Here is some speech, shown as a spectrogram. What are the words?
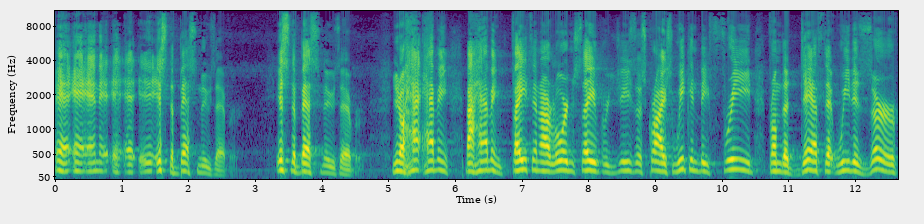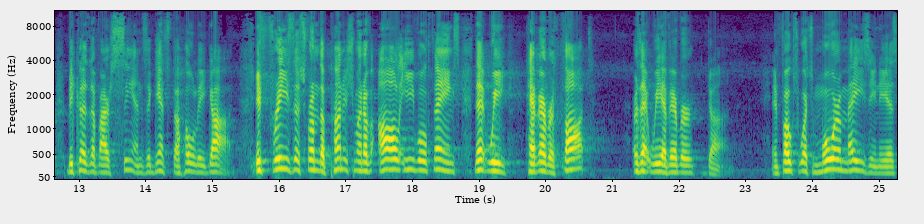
And, and it, it, it's the best news ever. It's the best news ever. You know, ha- having, by having faith in our Lord and Savior Jesus Christ, we can be freed from the death that we deserve because of our sins against the holy God. It frees us from the punishment of all evil things that we have ever thought or that we have ever done. And, folks, what's more amazing is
